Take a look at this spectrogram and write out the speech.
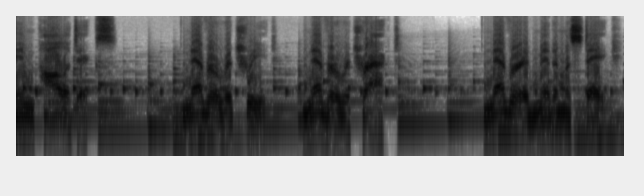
In politics, never retreat, never retract, never admit a mistake.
